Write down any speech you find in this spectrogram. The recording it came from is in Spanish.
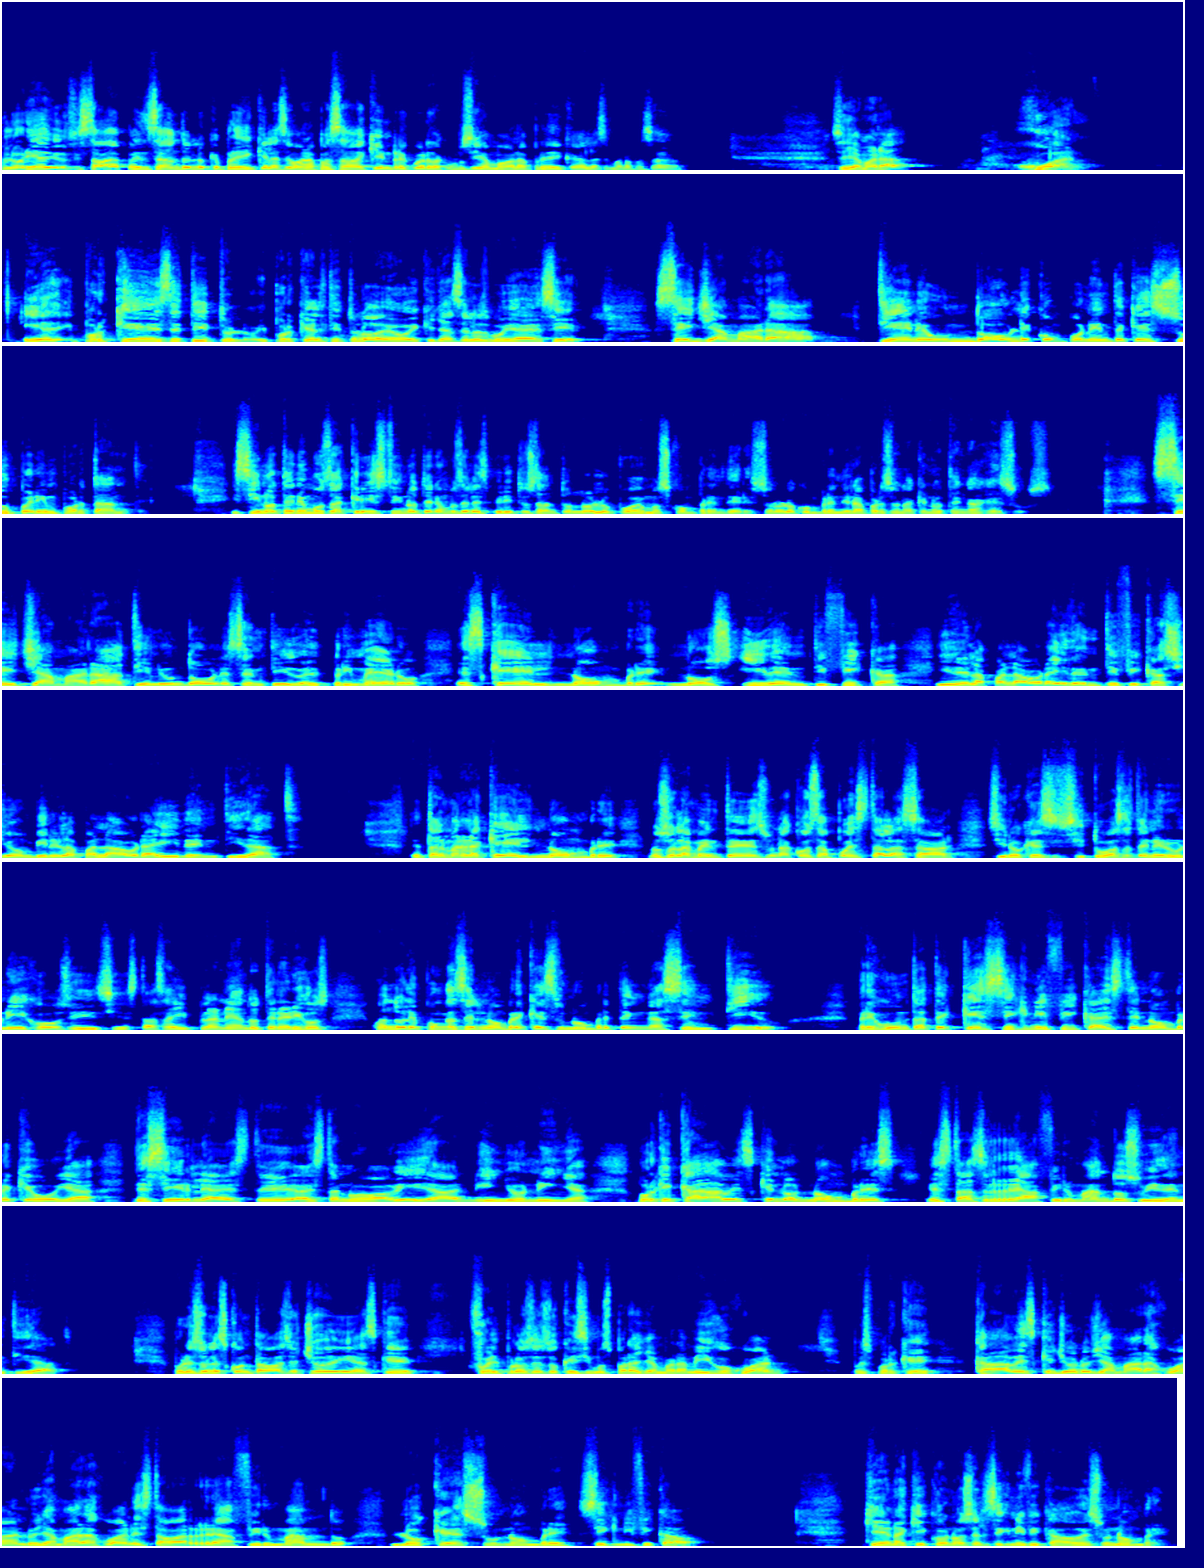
gloria a Dios. Estaba pensando en lo que prediqué la semana pasada. ¿Quién recuerda cómo se llamaba la prédica de la semana pasada? Se llamará Juan. ¿Y por qué ese título? ¿Y por qué el título de hoy que ya se los voy a decir? Se llamará, tiene un doble componente que es súper importante. Y si no tenemos a Cristo y no tenemos el Espíritu Santo, no lo podemos comprender. Esto no lo comprende una persona que no tenga a Jesús. Se llamará, tiene un doble sentido. El primero es que el nombre nos identifica y de la palabra identificación viene la palabra identidad. De tal manera que el nombre no solamente es una cosa puesta al azar, sino que si, tú vas a tener un hijo, si, si estás ahí planeando tener hijos, cuando le pongas el nombre, que su nombre tenga sentido. Pregúntate qué significa este nombre que voy a decirle a, este, a esta nueva vida, niño niña, porque cada vez que lo nombres estás reafirmando su identidad. Por eso les contaba hace ocho días que fue el proceso que hicimos para llamar a mi hijo Juan, pues porque cada vez que yo lo llamara Juan, lo llamara Juan, estaba reafirmando lo que su nombre significaba. ¿Quién aquí conoce el significado de su nombre?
